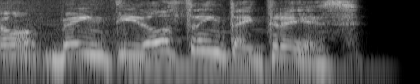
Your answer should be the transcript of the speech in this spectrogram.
2233.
